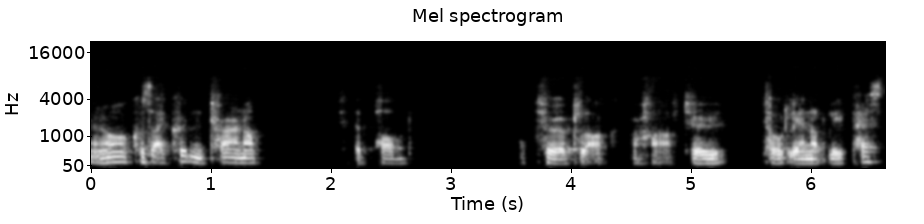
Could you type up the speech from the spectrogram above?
you know, because I couldn't turn up the pub at two o'clock or half two, totally and utterly pissed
